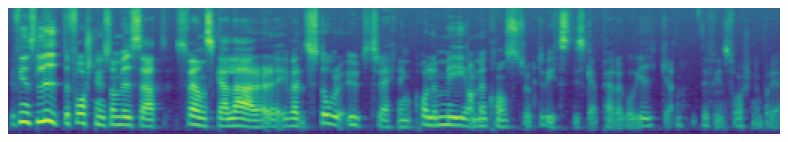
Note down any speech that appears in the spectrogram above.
det finns lite forskning som visar att svenska lärare i väldigt stor utsträckning håller med om den konstruktivistiska pedagogiken. Det finns forskning på det.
